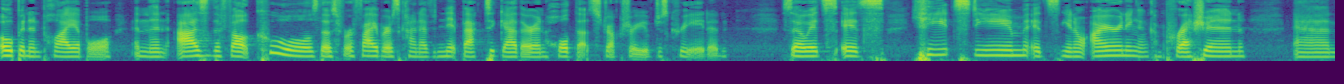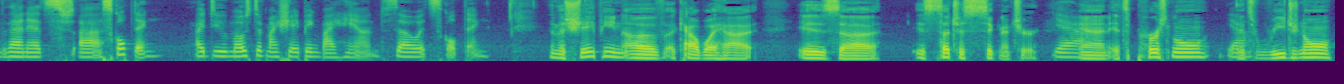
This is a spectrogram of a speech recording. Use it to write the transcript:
open and pliable. And then as the felt cools, those fur fibers kind of knit back together and hold that structure you've just created. So it's it's heat, steam, it's you know ironing and compression, and then it's uh, sculpting. I do most of my shaping by hand, so it's sculpting. And the shaping of a cowboy hat is uh, is such a signature. Yeah. And it's personal. Yeah. It's regional.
